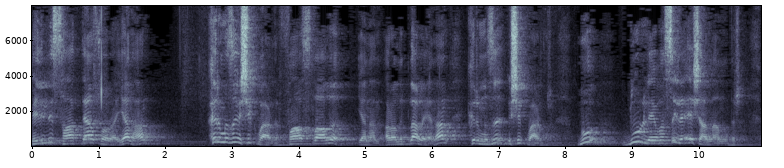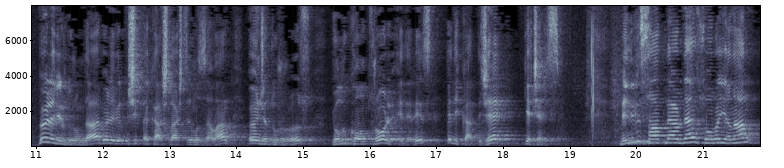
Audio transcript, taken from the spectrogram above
belirli saatten sonra yanan kırmızı ışık vardır. Faslalı yanan, aralıklarla yanan kırmızı ışık vardır. Bu dur levhasıyla eş anlamlıdır. Böyle bir durumda, böyle bir ışıkla karşılaştığımız zaman önce dururuz, yolu kontrol ederiz ve dikkatlice geçeriz. Belirli saatlerden sonra yanan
